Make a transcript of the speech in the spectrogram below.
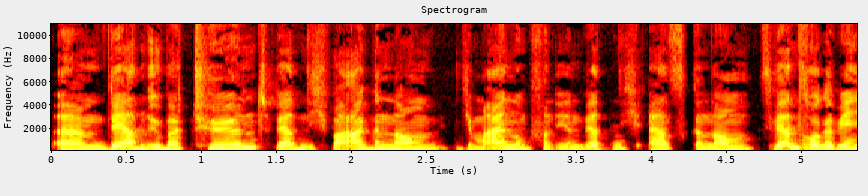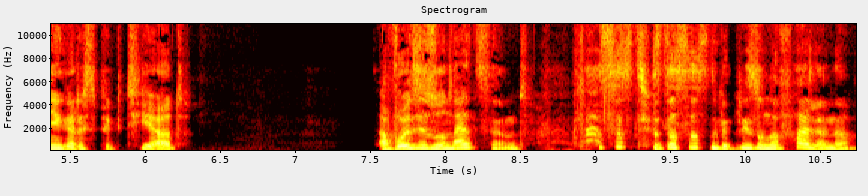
ähm, werden übertönt, werden nicht wahrgenommen, die Meinung von ihnen wird nicht ernst genommen, sie werden sogar weniger respektiert, obwohl sie so nett sind. Das ist, das ist wirklich so eine Falle, ne?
